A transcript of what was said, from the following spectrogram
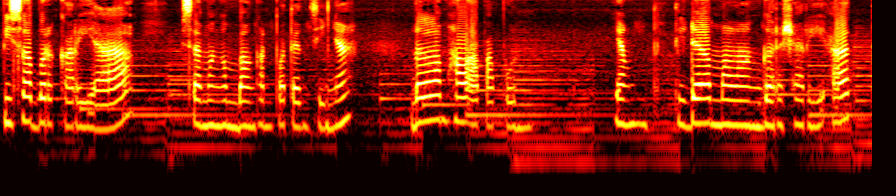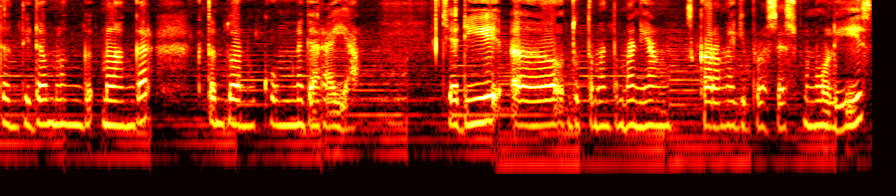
bisa berkarya, bisa mengembangkan potensinya dalam hal apa pun yang tidak melanggar syariat dan tidak melanggar ketentuan hukum negara ya. Jadi uh, untuk teman-teman yang sekarang lagi proses menulis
